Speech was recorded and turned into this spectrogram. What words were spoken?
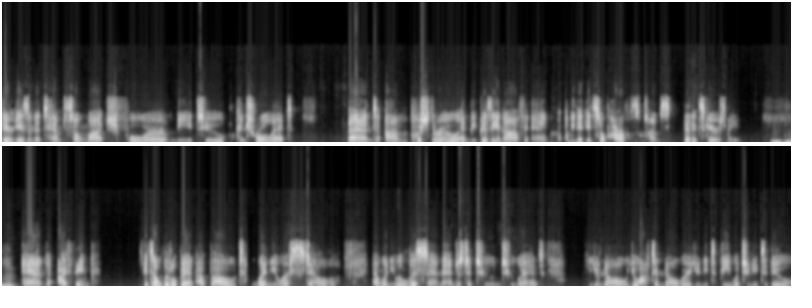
there is an attempt so much for me to control it and um, push through and be busy enough. And I mean, it, it's so powerful sometimes that it scares me. Mm-hmm. And I think it's a little bit about when you are still and when you listen and just attune to it. You know, you often know where you need to be, what you need to do.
